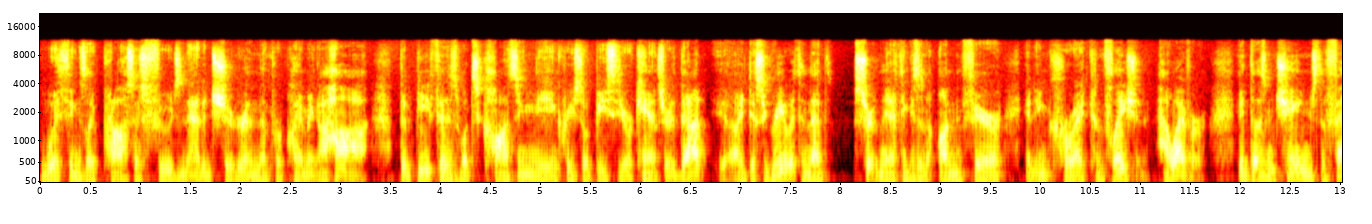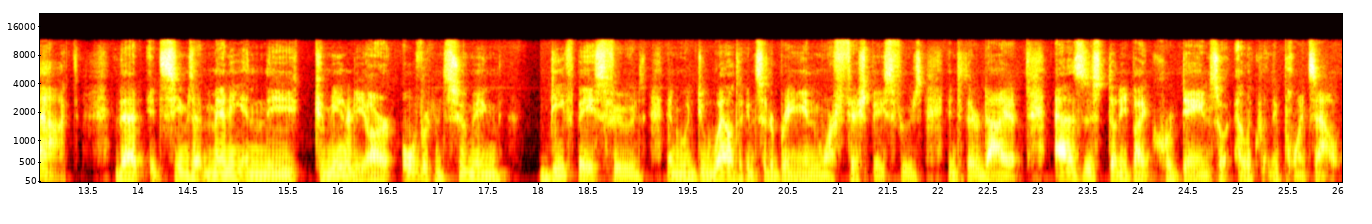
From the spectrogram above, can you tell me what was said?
with things like processed foods and added sugar, and then proclaiming, aha, the beef is what's causing the increased obesity or cancer. That uh, I disagree with, and that certainly I think is an unfair and incorrect conflation. However, it doesn't change the fact that it seems that many in the community are over consuming beef-based foods and would do well to consider bringing in more fish-based foods into their diet, as this study by Cordain so eloquently points out.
